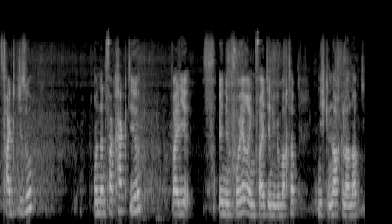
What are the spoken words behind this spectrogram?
fightet ihr so. Und dann verkackt ihr, weil ihr in dem vorherigen Fight, den ihr gemacht habt, nicht nachgeladen habt.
